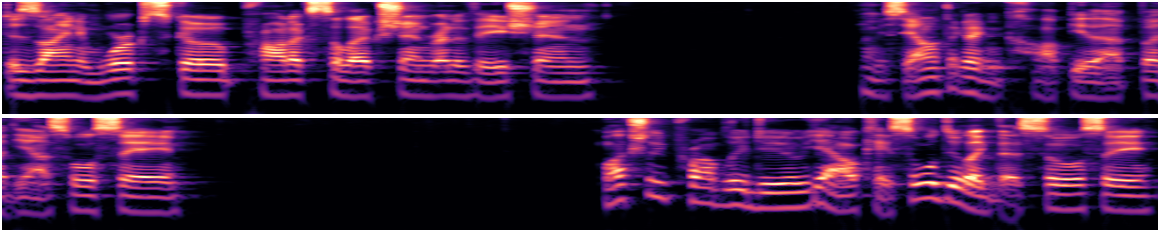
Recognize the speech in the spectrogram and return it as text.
design and work scope, product selection, renovation. Let me see, I don't think I can copy that, but yeah, so we'll say, we'll actually probably do, yeah, okay, so we'll do like this. So we'll say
